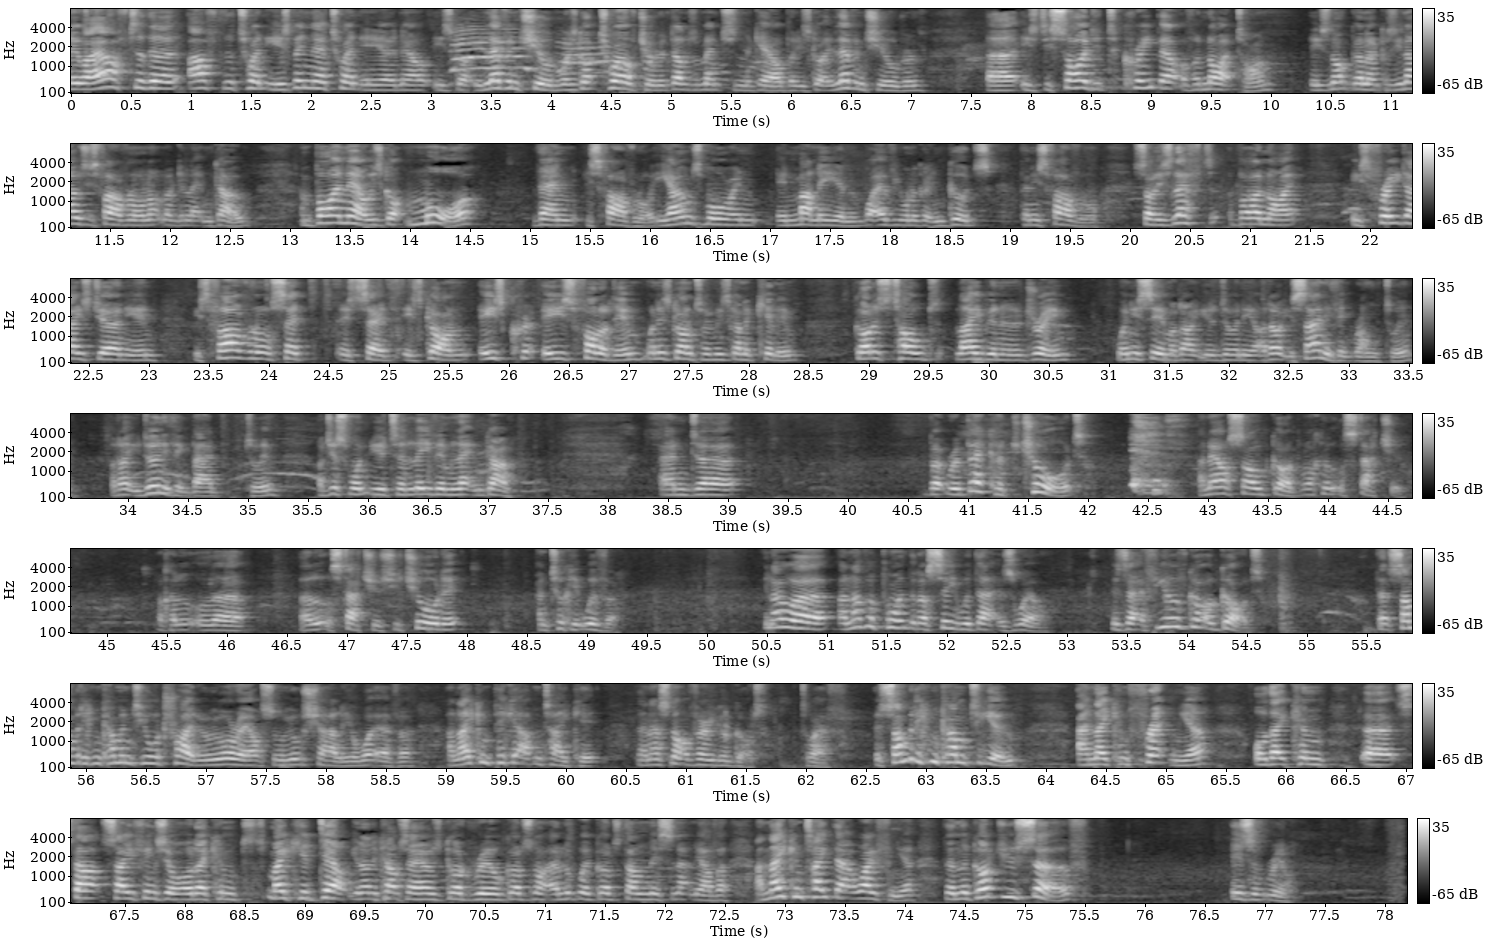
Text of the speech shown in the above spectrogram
Anyway, after the after the 20, he's been there 20 years now. He's got 11 children. Well, he's got 12 children. Doesn't mention the girl, but he's got 11 children. Uh, he's decided to creep out of a night time. He's not going to, because he knows his father-in-law not going to let him go. And by now, he's got more than his father-in-law. He owns more in, in money and whatever you want to get in goods than his father-in-law. So he's left by night. He's three days journeying. His father-in-law said, said he's gone. He's he's followed him. When he's gone to him, he's going to kill him. God has told Laban in a dream, when you see him, I don't you do any, I don't you say anything wrong to him. I don't you do anything bad to him. I just want you to leave him, let him go. And uh, but Rebecca chored an household god like a little statue, like a little uh, a little statue. She chored it and took it with her. You know, uh, another point that I see with that as well is that if you have got a god that somebody can come into your trailer or your house or your chalet or whatever, and they can pick it up and take it, then that's not a very good god to have. If somebody can come to you and they can threaten you, or they can uh, start say things, or they can make you doubt. You know, they come say, "Oh, is God real? God's not. Look where God's done this and that and the other," and they can take that away from you. Then the God you serve isn't real.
